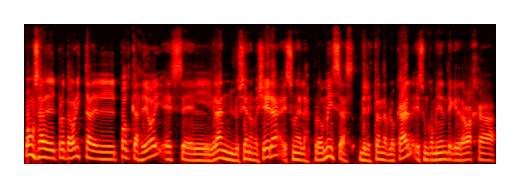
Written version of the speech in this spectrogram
Vamos al protagonista del podcast de hoy, es el gran Luciano Mellera, es una de las promesas del stand-up local, es un comediante que trabaja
